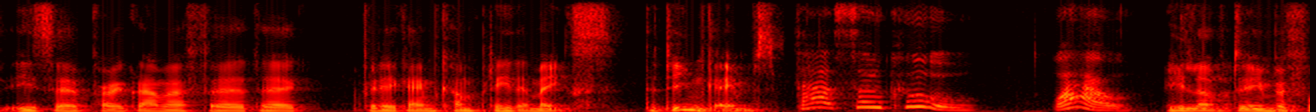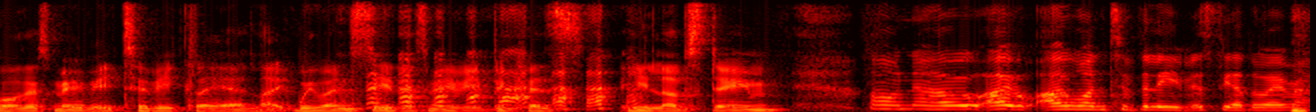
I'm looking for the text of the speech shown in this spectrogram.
he's a programmer for the video game company that makes the Doom games. That's so cool. Wow. He loved Doom before this movie, to be clear. Like we went to see this movie because he loves Doom. Oh no, I, I want to believe it's the other way around.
